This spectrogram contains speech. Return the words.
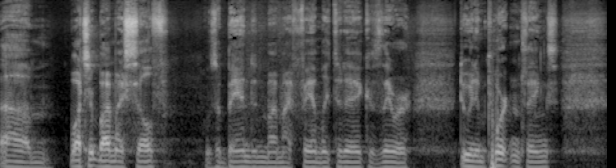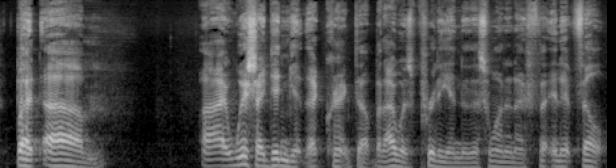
Um, watching it by myself. Was abandoned by my family today because they were doing important things. But um, I wish I didn't get that cranked up. But I was pretty into this one, and I and it felt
